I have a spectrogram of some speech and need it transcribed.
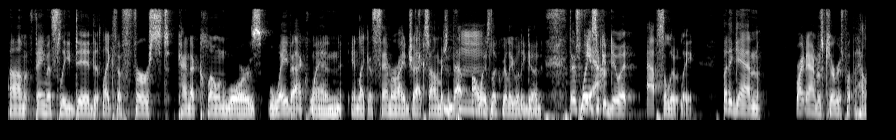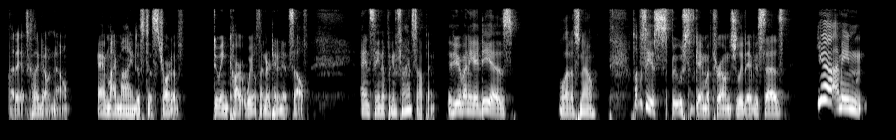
um, famously did like the first kind of Clone Wars way back when in like a Samurai Jack style mission. Mm-hmm. That always looked really, really good. There's ways yeah. you could do it, absolutely. But again, right now I'm just curious what the hell that is because I don't know. And my mind is just sort of doing cartwheels, entertaining itself, and seeing if we can find something. If you have any ideas, let us know. Love to see a spoof of Game of Thrones, Julie Davies says. Yeah, I mean,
